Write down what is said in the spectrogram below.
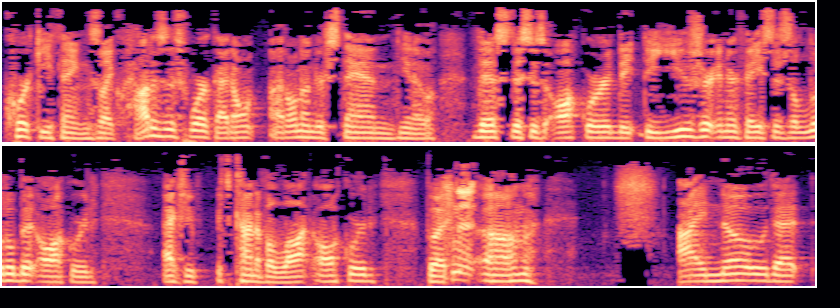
quirky things like how does this work? I don't I don't understand. You know, this this is awkward. The the user interface is a little bit awkward. Actually, it's kind of a lot awkward, but um, I know that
